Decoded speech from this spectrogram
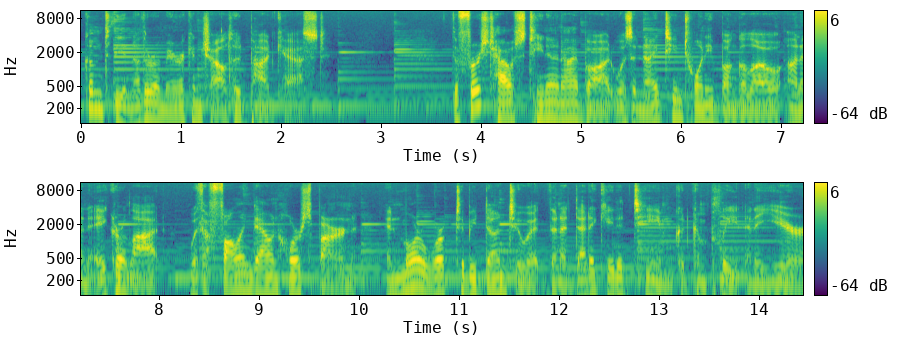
Welcome to the Another American Childhood podcast. The first house Tina and I bought was a 1920 bungalow on an acre lot with a falling down horse barn and more work to be done to it than a dedicated team could complete in a year.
